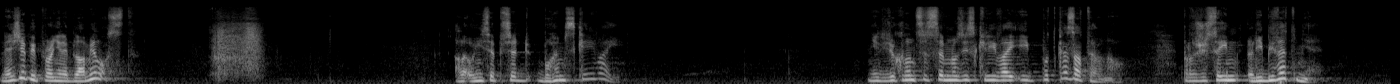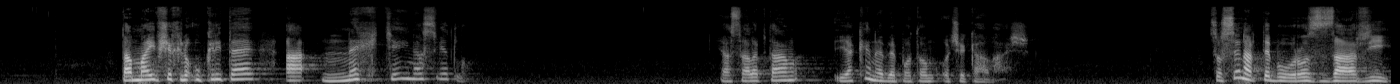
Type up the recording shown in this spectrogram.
Ne, že by pro ně nebyla milost, ale oni se před Bohem skrývají. Někdy dokonce se mnozí skrývají i pod kazatelnou, protože se jim líbí ve tmě. Tam mají všechno ukryté a nechtějí na světlo. Já se ale ptám, jaké nebe potom očekáváš? Co se nad tebou rozzáří,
